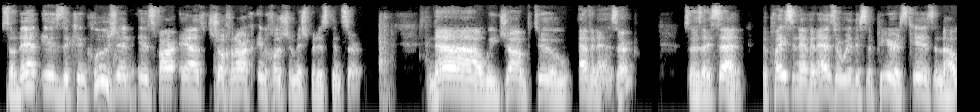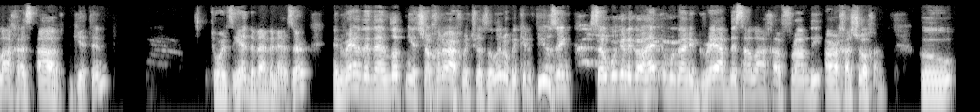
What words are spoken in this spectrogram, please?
So that is the conclusion as far as Shulchan Aruch in Choshen Mishpat is concerned. Now we jump to Even HaEzer. So as I said, the place in Even HaEzer where this appears is in the halachas of Gittin, towards the end of Even HaEzer. And rather than looking at Shulchan Aruch, which was a little bit confusing, so we're going to go ahead and we're going to grab this halacha from the Aruch HaShulchan, who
